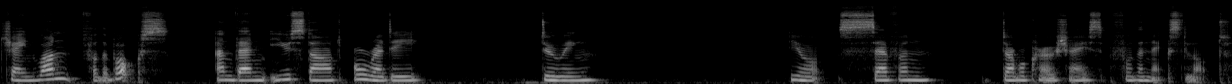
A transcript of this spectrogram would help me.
chain one for the box, and then you start already doing your seven double crochets for the next lot.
